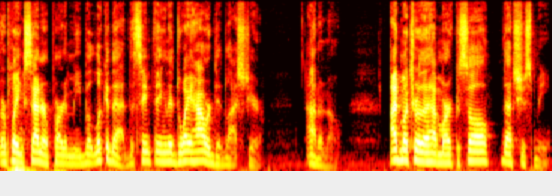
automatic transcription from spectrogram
or playing center, pardon me. But look at that. The same thing that Dwight Howard did last year. I don't know. I'd much rather have Marc Gasol. That's just me.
